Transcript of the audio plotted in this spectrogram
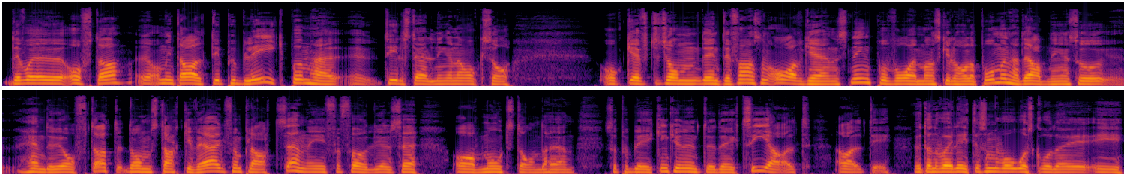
Det var ju ofta, eh, om inte alltid, publik på de här eh, tillställningarna också. Och eftersom det inte fanns någon avgränsning på var man skulle hålla på med den här drabbningen så hände det ju ofta att de stack iväg från platsen i förföljelse av motståndaren. Så publiken kunde inte direkt se allt, alltid. Utan det var ju lite som att vara åskådare i, i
